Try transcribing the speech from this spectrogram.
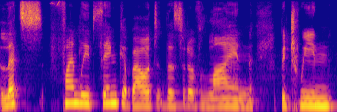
Let's finally think about the sort of line between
